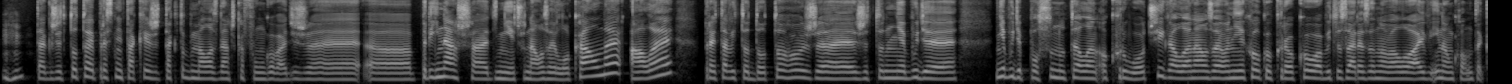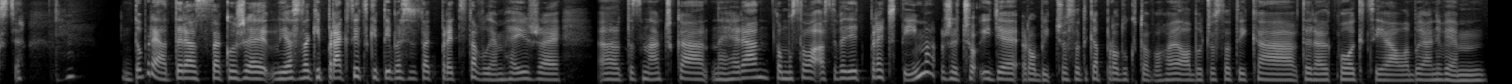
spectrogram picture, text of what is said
Mm-hmm. Takže toto je presne také, že takto by mala značka fungovať, že uh, prinášať niečo naozaj lokálne, ale pretaviť to do toho, že, že to nebude, nebude posunuté len o krôčik, ale naozaj o niekoľko krokov, aby to zarezonovalo aj v inom kontexte. Mm-hmm. Dobre, a teraz akože, ja som taký praktický typ, ja si to tak predstavujem, hej, že uh, tá značka Nehera to musela asi vedieť predtým, že čo ide robiť, čo sa týka produktovo, hej, alebo čo sa týka teda kolekcie, alebo ja neviem,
